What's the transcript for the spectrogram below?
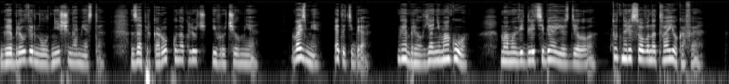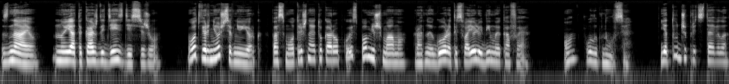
Гэбриэл вернул днище на место, запер коробку на ключ и вручил мне. «Возьми, это тебя». «Гэбриэл, я не могу. Мама ведь для тебя ее сделала. Тут нарисовано твое кафе». «Знаю, но я-то каждый день здесь сижу. Вот вернешься в Нью-Йорк, посмотришь на эту коробку и вспомнишь маму, родной город и свое любимое кафе». Он улыбнулся. Я тут же представила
